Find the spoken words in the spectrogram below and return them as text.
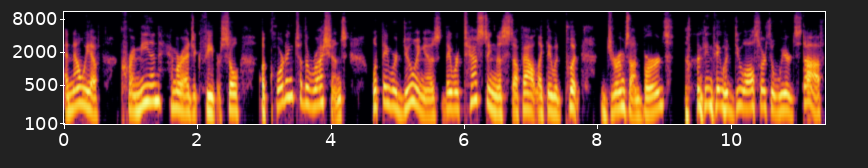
and now we have Crimean hemorrhagic fever. So, according to the Russians, what they were doing is they were testing this stuff out, like they would put germs on birds. I mean, they would do all sorts of weird stuff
